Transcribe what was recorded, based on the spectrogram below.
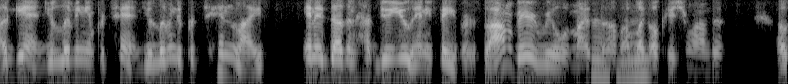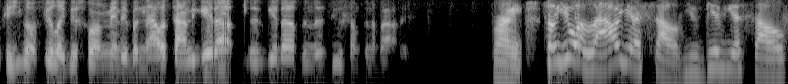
again, you're living in pretend. You're living the pretend life, and it doesn't do you any favors. So I'm very real with myself. I'm Mhm. like, okay, Sheronda, okay, you're gonna feel like this for a minute, but now it's time to get up. Let's get up and let's do something about it. Right. So you allow yourself, you give yourself,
